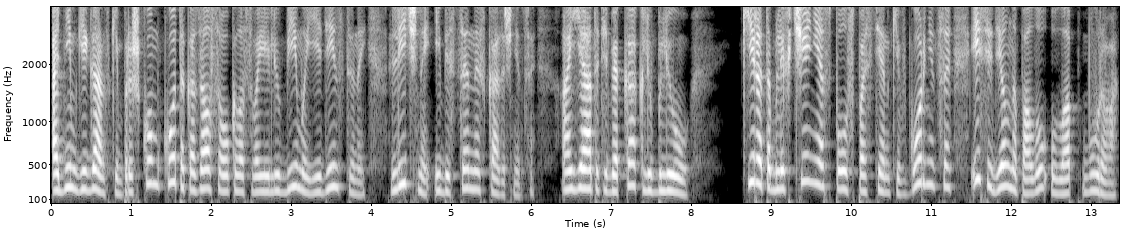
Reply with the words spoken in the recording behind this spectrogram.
Одним гигантским прыжком кот оказался около своей любимой, единственной, личной и бесценной сказочницы – а я-то тебя как люблю!» Кир от облегчения сполз по стенке в горнице и сидел на полу у лап Бурова.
